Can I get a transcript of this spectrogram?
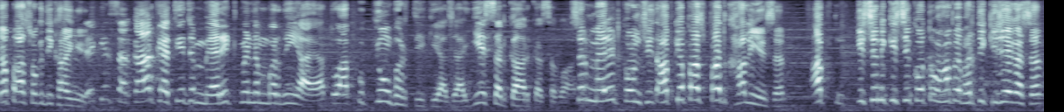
या पास होकर दिखाएँगे। लेकिन सरकार कहती है जब मेरिट में नंबर नहीं आया तो आपको क्यों भर्ती किया जाए? ये सरकार का सवाल सर मेरिट कौन सी? आपके पास पद खाली है सर। आप किसी न किसी को तो वहाँ पे भर्ती कीजिएगा सर।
